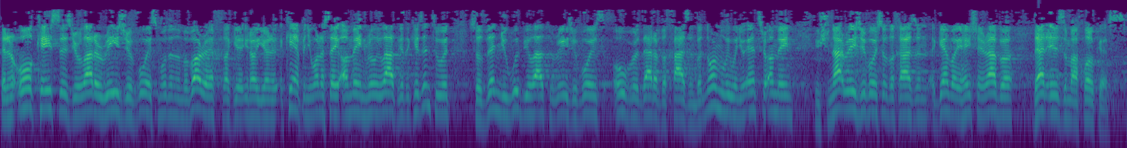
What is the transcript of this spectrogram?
that in all cases you're allowed to raise your voice more than the Mavarich, like you know, you're in a camp and you want to say Amen really loud to get the kids into it, so then you would be allowed to raise your voice over that of the Chazan. But normally when you answer Amen, you should not raise your voice over the Chazan. Again, by Yeheshe Rabbah, that is the Machlokas.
